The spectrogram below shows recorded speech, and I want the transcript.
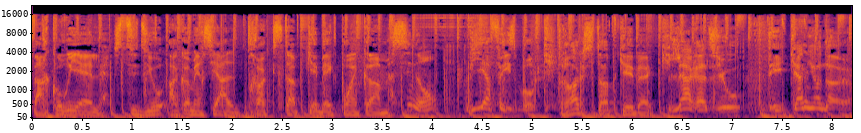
Par courriel, studio à commercial truckstopquebec.com. Sinon, via Facebook. Truck Stop Québec, la radio des camionneurs.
